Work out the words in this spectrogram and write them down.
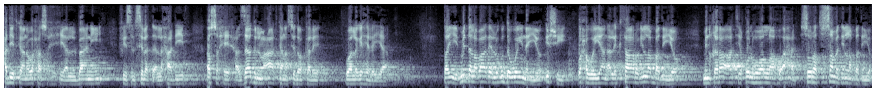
Xadiidkaana waxaa saxiixiyay alalbani fii silsilati alaxaadiid asaxiixa zaadulmacaadkana sidoo kale waa laga helayaa. Ayib midda labaad ee lagu dawaynayo ishii waxa weeyaan aliktaaru in la badiyo min qiraa'ati qul huwa allahu axad suurat samad in la badiyo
